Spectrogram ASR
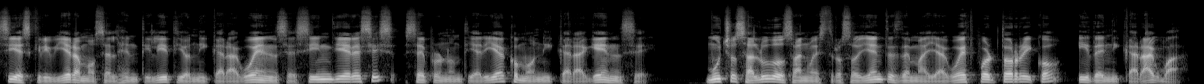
Si escribiéramos el gentilicio nicaragüense sin diéresis, se pronunciaría como nicaraguense. Muchos saludos a nuestros oyentes de Mayagüez, Puerto Rico y de Nicaragua.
